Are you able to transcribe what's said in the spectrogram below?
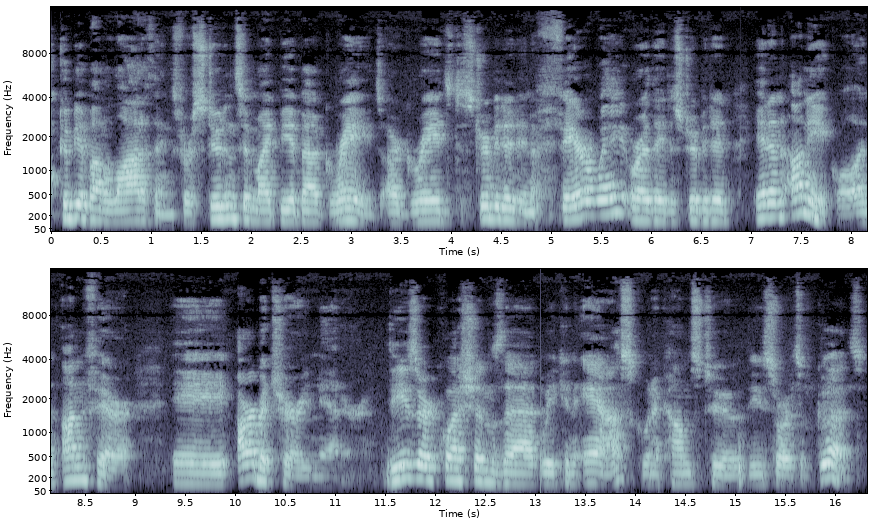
it could be about a lot of things. For students, it might be about grades. Are grades distributed in a fair way or are they distributed in an unequal and unfair? A arbitrary manner? These are questions that we can ask when it comes to these sorts of goods.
